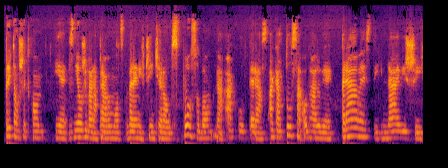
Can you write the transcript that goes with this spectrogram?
pri tom všetkom je zneužívaná právomoc verejných činiteľov spôsobom, na akú teraz, aká tu sa odhaľuje práve z tých najvyšších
